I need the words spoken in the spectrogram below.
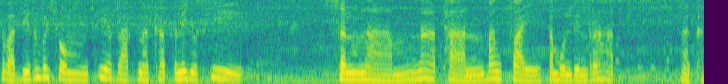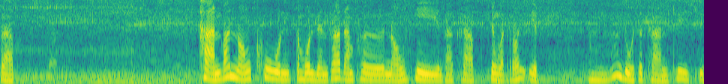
สวัสดีท่านผู้ชมที่รักนะครับ ตอนนี้อยู่ที่สนามหน้าฐานบ้างไฟตำบลเด่นราชนะครับ ฐานบ้านหนองคูนตำบลเด่นราชอำเภอหนองฮีนะครับ จังหวัดร้อยเอ็ดดูสถานที่สิ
